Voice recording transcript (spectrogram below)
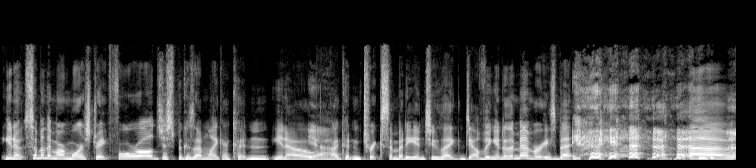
you know some of them are more straightforward just because i'm like i couldn't you know Yeah. i couldn't trick somebody into like delving into the memories but um,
